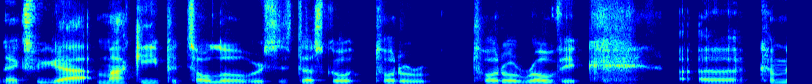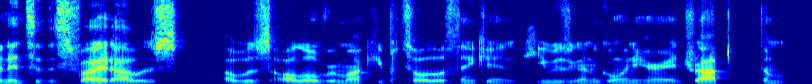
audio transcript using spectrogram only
Next, we got Maki Pitolo versus Dusko Todor Todorovic. Uh, coming into this fight, I was I was all over Maki Pitolo thinking he was gonna go in here and drop them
